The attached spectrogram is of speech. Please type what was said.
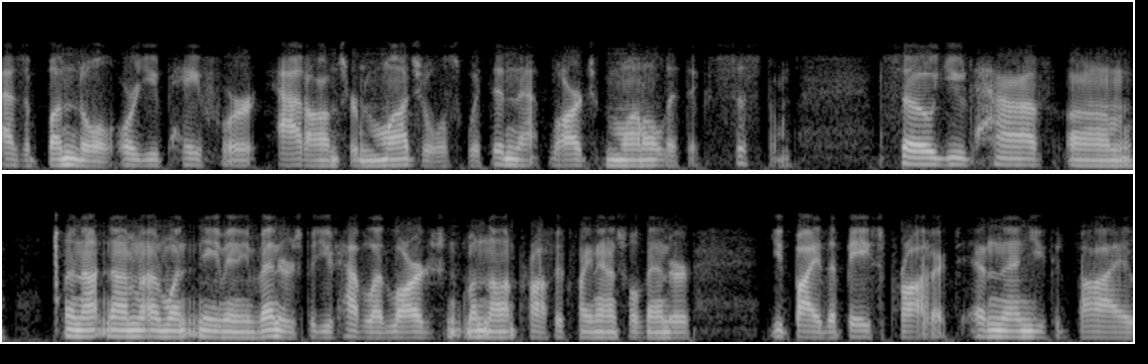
as a bundle, or you pay for add-ons or modules within that large monolithic system. So you'd have, um, I won't name any vendors, but you'd have a large nonprofit financial vendor you'd buy the base product, and then you could buy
